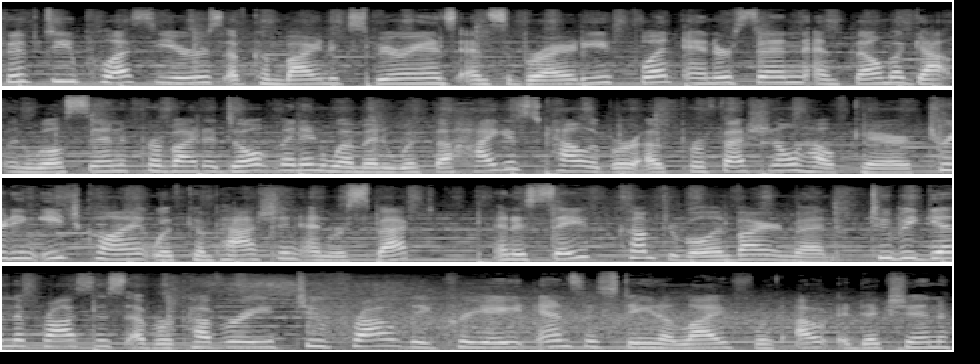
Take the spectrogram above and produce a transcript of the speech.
50 plus years of combined experience and sobriety, Flindt Andersen and Thelma Gatlin Wilson provide adult men and women with the highest caliber of professional health care, treating each client with compassion and respect and a safe, comfortable environment. To begin the process of recovery, to proudly create and sustain a life without addiction,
